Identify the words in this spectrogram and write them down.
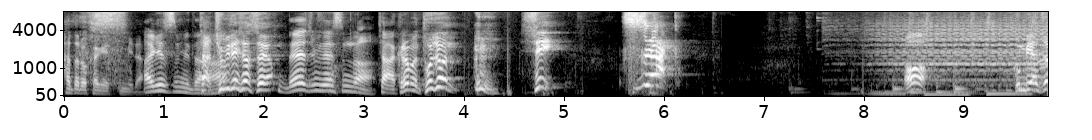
하- 하도록 하겠습니다. 알겠습니다. 자 준비되셨어요? 네, 준비됐습니다. 자 그러면 도전 시작. 어 준비하죠?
